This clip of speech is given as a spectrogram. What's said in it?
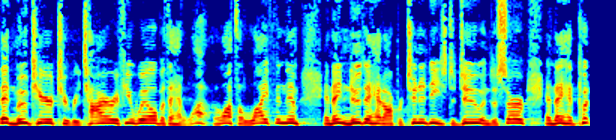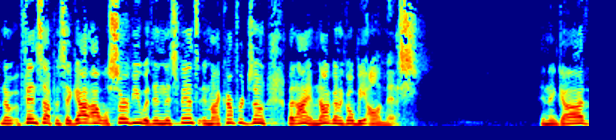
had moved here to retire, if you will, but they had lot, lots of life in them and they knew they had opportunities to do and to serve and they had put a fence up and said, God, I will serve you within this fence in my comfort zone, but I am not going to go beyond this. And then God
